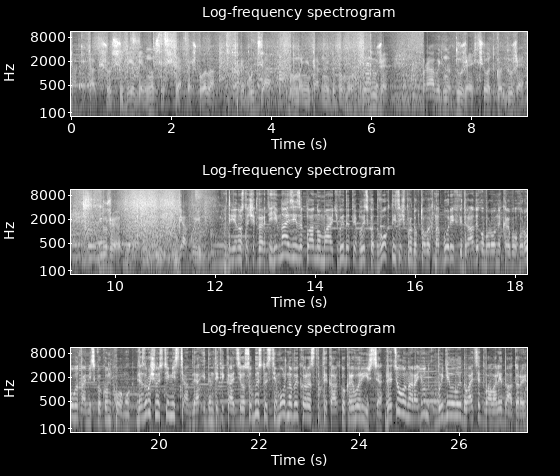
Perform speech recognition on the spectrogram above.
так і так, що сюди 94 школа прибудь за гуманітарною допомогою. Дуже правильно, дуже чітко, дуже, дуже дякую. В 94-й гімназії за планом мають видати близько двох тисяч продуктових наборів від Ради оборони Кривого Рогу та міськвиконкому. Для зручності містян для ідентифікації особистості можна використати картку криворіжця. Для цього на район виділили 22 валідатори.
